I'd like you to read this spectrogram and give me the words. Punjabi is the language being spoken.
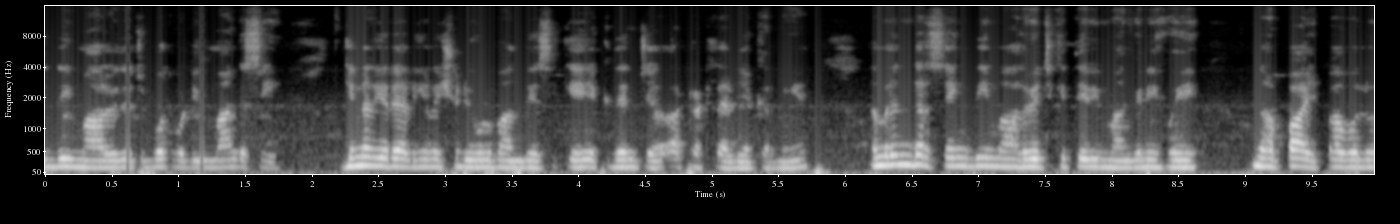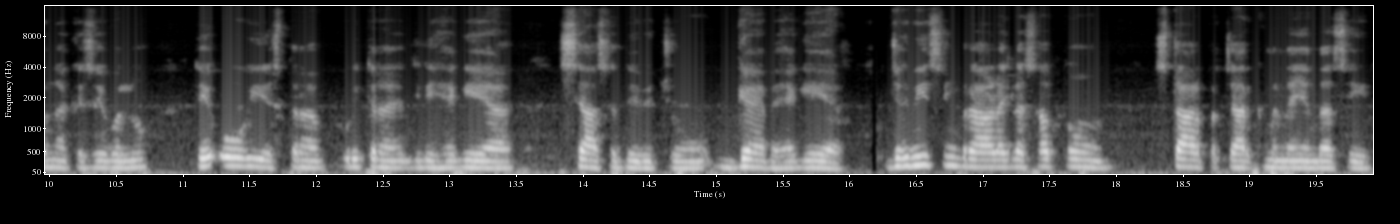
ਜਿੱਦੀ ਮਾਲਵੇ ਦੇ ਵਿੱਚ ਬਹੁਤ ਵੱਡੀ ਮੰਗ ਸੀ, ਜਿਨ੍ਹਾਂ ਦੀਆਂ ਰੈਲੀਆਂ ਦੇ ਸ਼ਡਿਊਲ ਬਣਦੇ ਸੀ ਕਿ ਇੱਕ ਦਿਨ 'ਚ 8-8 ਰੈਲੀਆਂ ਕਰਨੀਆਂ। ਅਮਰਿੰਦਰ ਸਿੰਘ ਦੀ ਮਾਲਵੇ 'ਚ ਕਿਤੇ ਵੀ ਮੰਗ ਨਹੀਂ ਹੋਈ, ਨਾ ਭਾਜਪਾ ਵੱਲੋਂ, ਨਾ ਕਿਸੇ ਵੱਲੋਂ। ਤੇ ਉਹ ਵੀ ਇਸ ਤਰ੍ਹਾਂ ਪੂਰੀ ਤਰ੍ਹਾਂ ਜਿਹੜੀ ਹੈਗੇ ਆ, ਸਿਆਸਤ ਦੇ ਵਿੱਚੋਂ ਗਾਇਬ ਹੈਗੇ ਆ। ਜਗਮੀਤ ਸਿੰਘ ਬਰਾੜ ਜਿਹੜਾ ਸਭ ਤੋਂ ਸਟਾਰ ਪ੍ਰਚਾਰਕ ਮੰਨਿਆ ਜਾਂਦਾ ਸੀ।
